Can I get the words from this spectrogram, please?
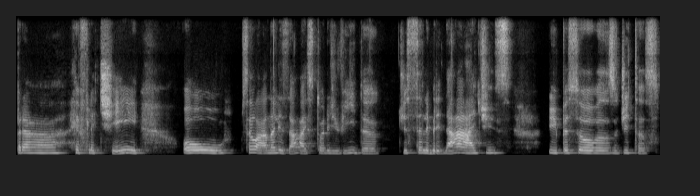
para refletir ou, sei lá, analisar a história de vida de celebridades e pessoas ditas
